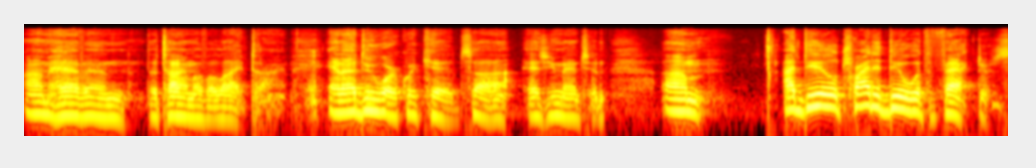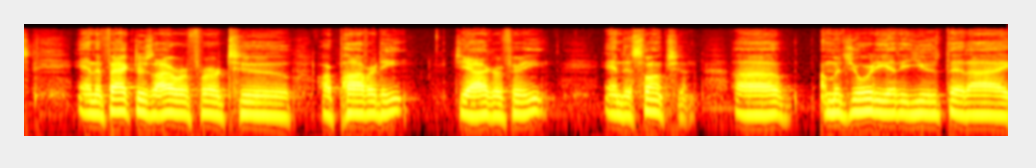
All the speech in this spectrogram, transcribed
I'm having the time of a lifetime. And I do work with kids, uh, as you mentioned. Um, I deal, try to deal with the factors. And the factors I refer to are poverty, geography, and dysfunction. Uh, a majority of the youth that I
